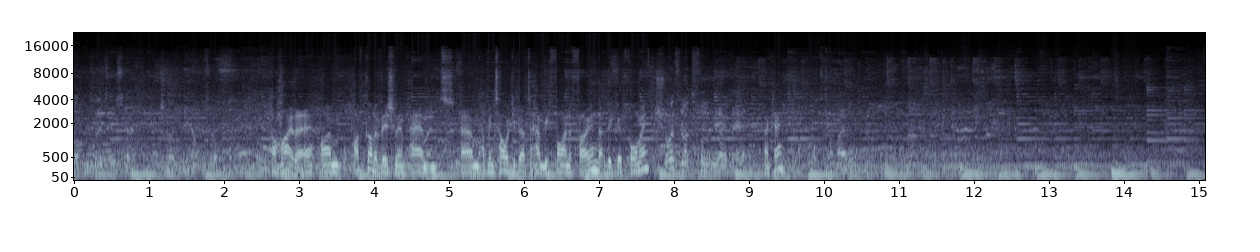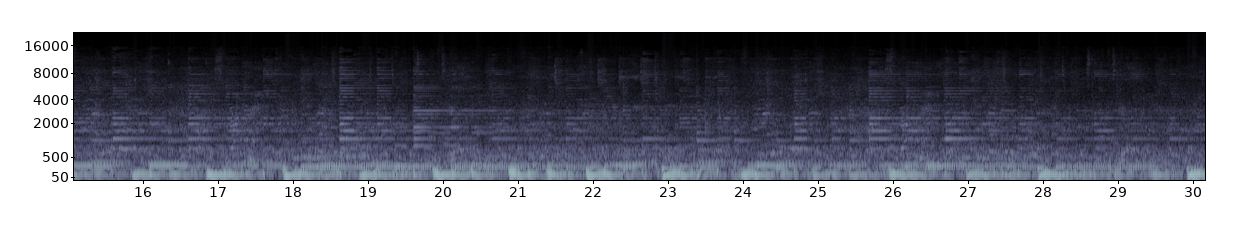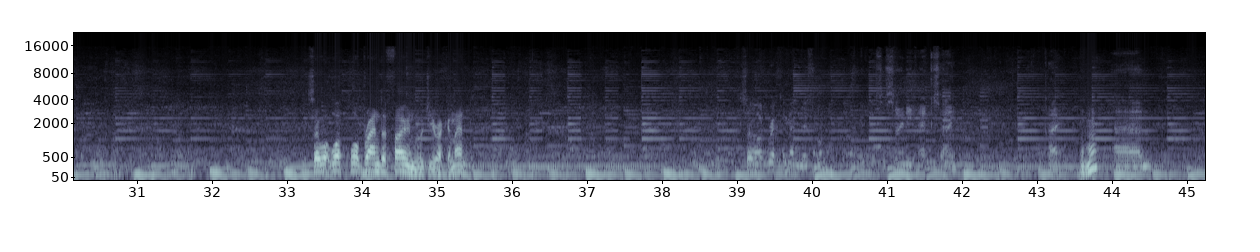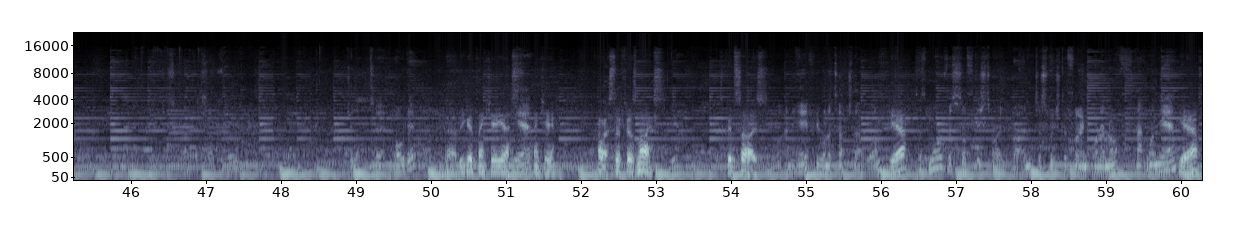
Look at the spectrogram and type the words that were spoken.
Go to, sir. Shall I can help yourself? Oh, hi there. I'm, I've got a visual impairment. Um, I've been told you'd be able to help me find a phone. That'd be good for me. Sure, if you'd like to follow me over here. Okay. If you'd like to come over. So, what, what, what brand of phone would you recommend? So I'd recommend this one. It's a Sony XA. Okay. Mm-hmm. Um, just grab this up for you. Would you like to hold it? That'd be good. Thank you. Yes. Yeah. Thank you. Oh, it still feels nice. Yeah. It's a good size. Button here if you want to touch that one. Yeah. It's more of a softish type button to switch the phone on and off. That one, yeah. Yeah.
